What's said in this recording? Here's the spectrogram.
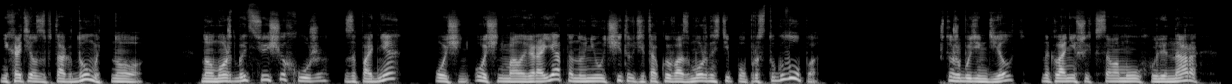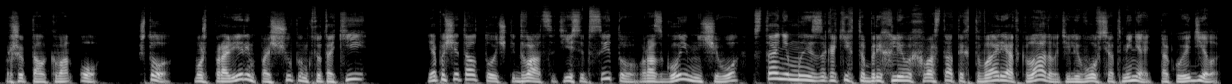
Не хотелось бы так думать, но... Но может быть все еще хуже. Западня? Очень, очень маловероятно, но не учитывать и такой возможности попросту глупо. Что же будем делать? Наклонившись к самому уху Ленара, прошептал Кван О. Что, может проверим, пощупаем, кто такие? Я посчитал точки. 20. Если псы, то разгоним, ничего. Станем мы из-за каких-то брехливых хвостатых тварей откладывать или вовсе отменять такое дело.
